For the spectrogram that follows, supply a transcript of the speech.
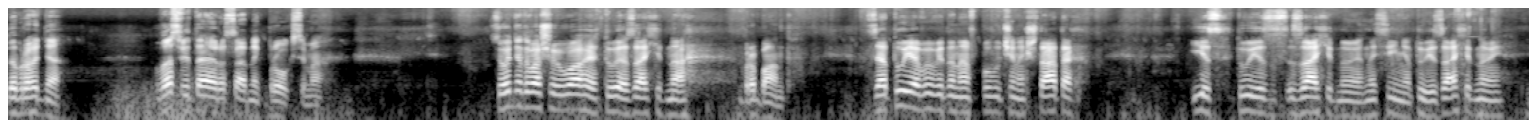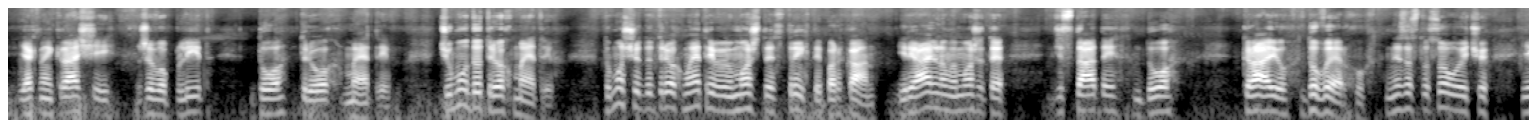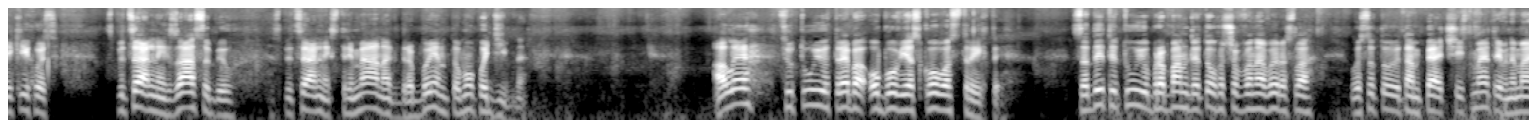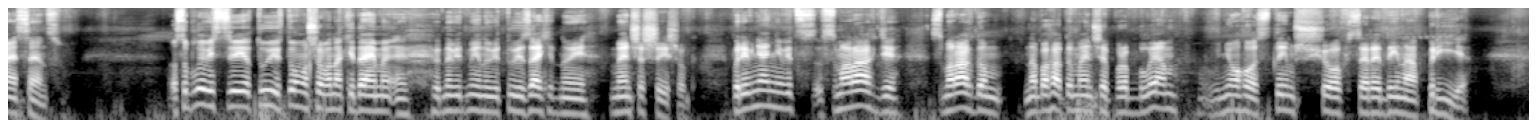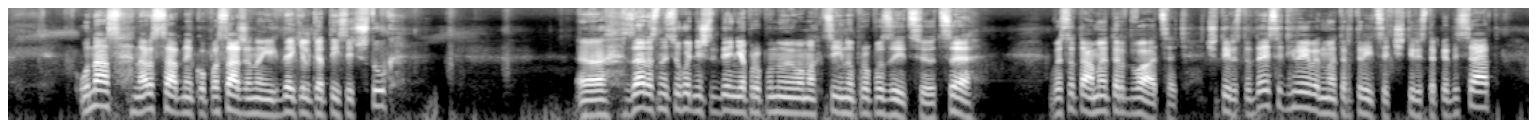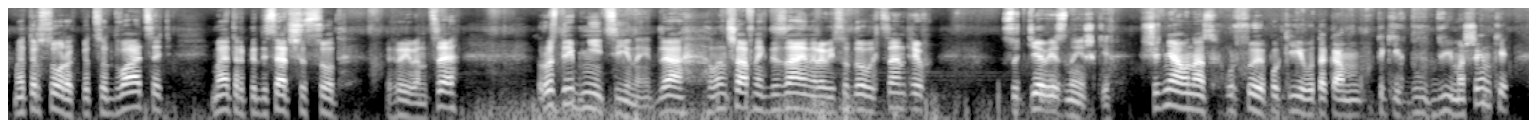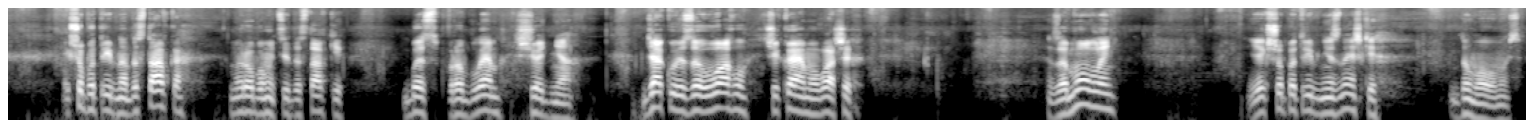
Доброго дня! Вас вітає розсадник Проксима. Сьогодні до вашої уваги туя західна Брабант. Ця туя виведена в Сполучених Штатах із туї західної насіння туї західної, як найкращий живоплід до 3 метрів. Чому до 3 метрів? Тому що до 3 метрів ви можете стригти паркан. І реально ви можете дістати до краю до верху, не застосовуючи якихось спеціальних засобів, спеціальних стрімянок, драбин, тому подібне. Але цю тую треба обов'язково стригти. Садити тую брабан для того, щоб вона виросла висотою там 5-6 метрів, немає сенсу. Особливість цієї туї в тому, що вона кидає, на відміну від туї західної, менше шишок. В порівнянні від смарагді, смарагдом набагато менше проблем в нього з тим, що всередина пріє. У нас на розсаднику посаджено їх декілька тисяч штук. Е, Зараз на сьогоднішній день я пропоную вам акційну пропозицію. Це висота 1,20 м 410 гривень, 1,30 м 450 1,40 м 520 1,50 600 гривень. Це роздрібні ціни для ландшафтних дизайнерів і садових центрів суттєві знижки. Щодня у нас курсує по Києву така, таких дві машинки. Якщо потрібна доставка, ми робимо ці доставки без проблем щодня. Дякую за увагу. Чекаємо ваших замовлень. Якщо потрібні знижки, домовимось.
